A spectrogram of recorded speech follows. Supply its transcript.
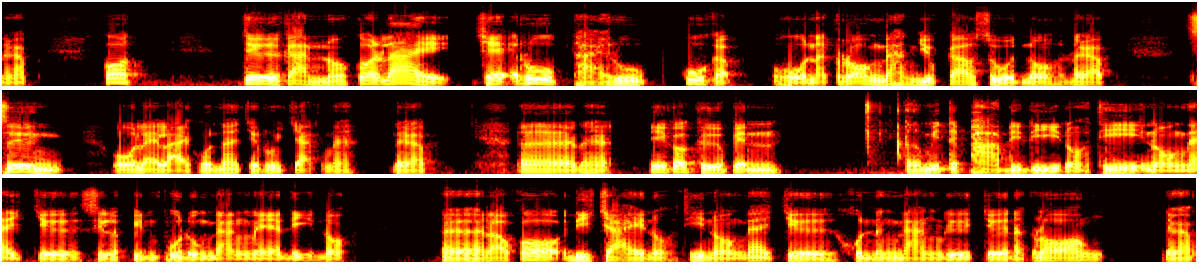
นะครับ ก็เจอกันเนาะก็ได้แชะรูปถ่ายรูปคู่กับโอ้โหนักร้องดังยุค90เนาะนะครับ ซึ่งโอ้หลาย ๆ คนน่าจะรู้จักนะนะครับเออนะฮะนี่ก็คือเป็นเออมิตรภาพดีๆเนาะที่น้องได้เจอศิลปินผู้โด่งดังในอดีตเนาะ เออเราก็ดีใจเนาะที่น้องได้เจอคนดัง ๆ หรือเจอนักร้องนะครับ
